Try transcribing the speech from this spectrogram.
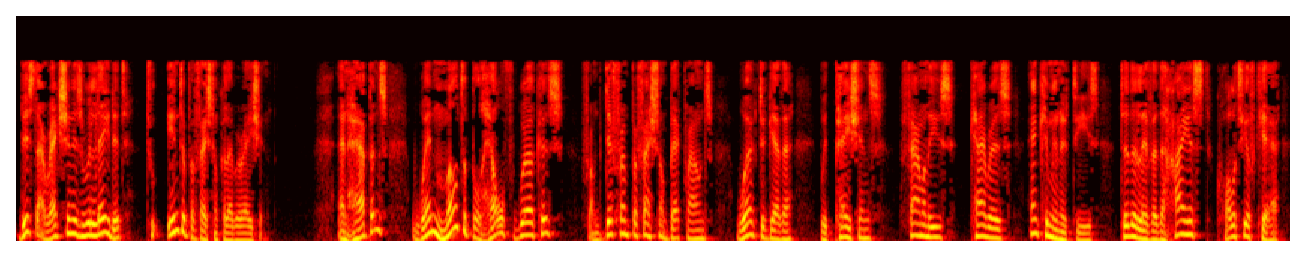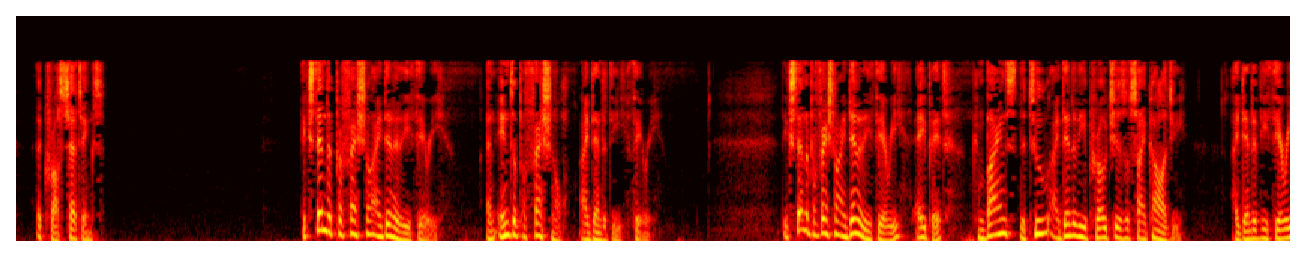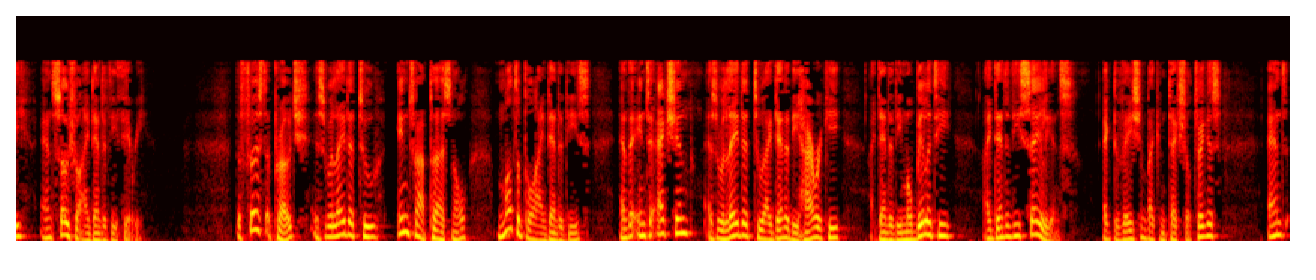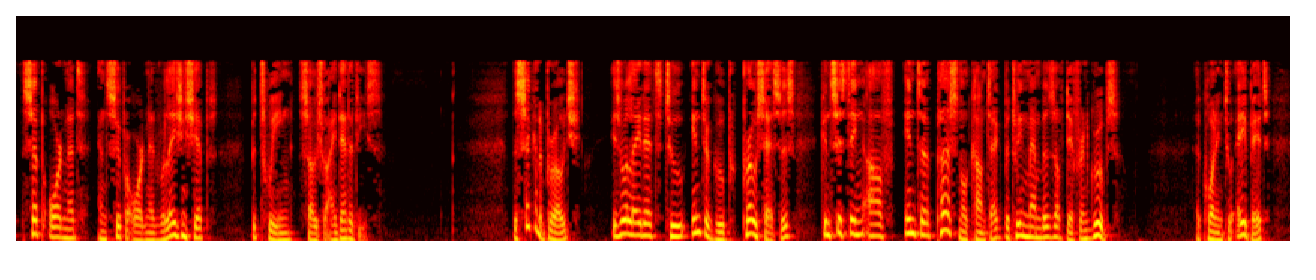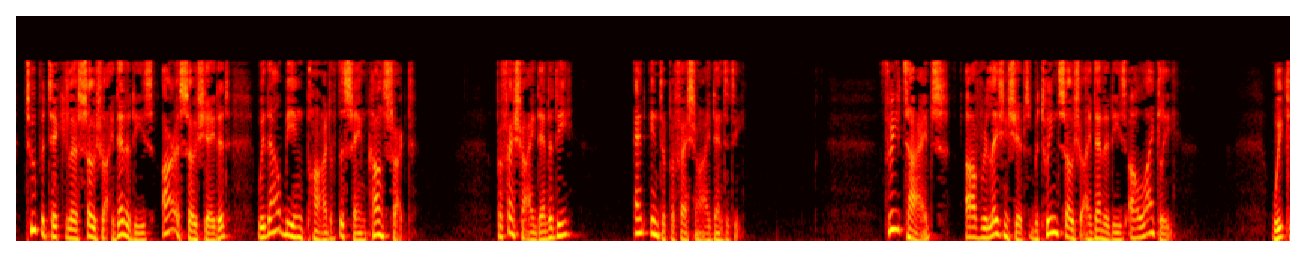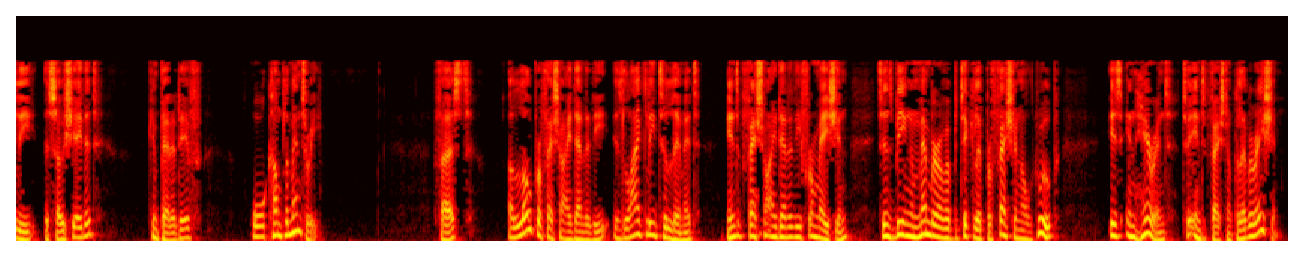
This direction is related to interprofessional collaboration and happens when multiple health workers from different professional backgrounds work together with patients, families, carers, and communities to deliver the highest quality of care across settings. Extended Professional Identity Theory and Interprofessional Identity Theory. The Extended Professional Identity Theory, EPIT, combines the two identity approaches of psychology, identity theory and social identity theory. The first approach is related to intrapersonal multiple identities and their interaction as related to identity hierarchy, identity mobility, identity salience, activation by contextual triggers, and subordinate and superordinate relationships between social identities. The second approach is related to intergroup processes consisting of interpersonal contact between members of different groups. According to EPIT, two particular social identities are associated without being part of the same construct. Professional identity and interprofessional identity. Three types of relationships between social identities are likely. Weakly associated, competitive, or complementary. First, a low professional identity is likely to limit interprofessional identity formation since being a member of a particular professional group is inherent to interprofessional collaboration.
